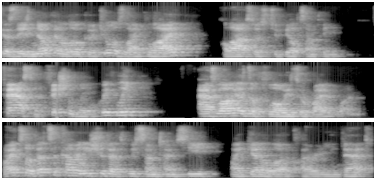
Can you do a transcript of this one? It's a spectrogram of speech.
Because there's no kind of low code tools like Glide allows us to build something fast and efficiently and quickly, as long as the flow is the right one, right? So that's a common issue that we sometimes see. I get a lot of clarity in that.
